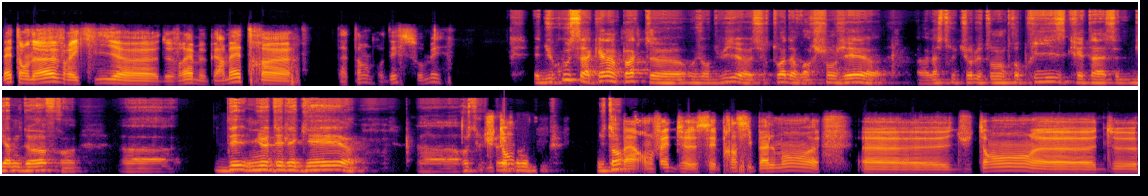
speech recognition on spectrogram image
mettre en œuvre et qui devrait me permettre d'atteindre des sommets. Et du coup, ça a quel impact aujourd'hui sur toi d'avoir changé la structure de ton entreprise, créé cette gamme d'offres, mieux déléguer, restructurer ton équipe? Temps? Bah, En fait, c'est principalement euh, du temps, euh, de.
